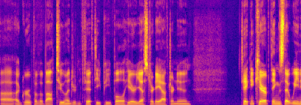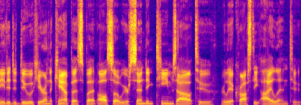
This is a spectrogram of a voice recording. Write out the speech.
uh, a group of about 250 people here yesterday afternoon taking care of things that we needed to do here on the campus, but also we were sending teams out to really across the island to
